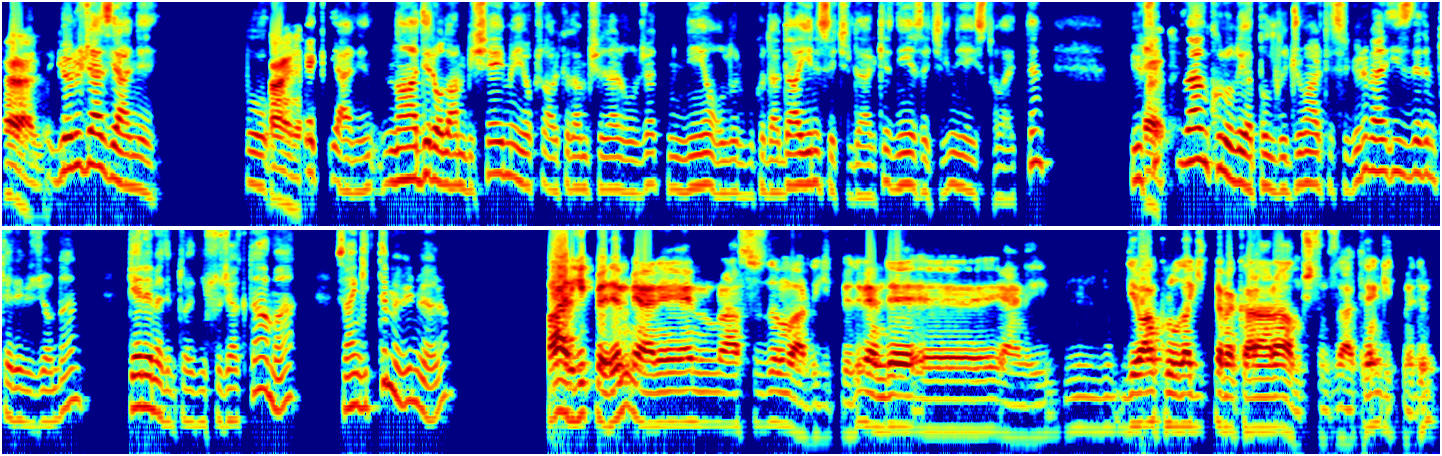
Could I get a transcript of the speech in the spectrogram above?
herhalde. Göreceğiz yani bu Aynen. pek yani nadir olan bir şey mi yoksa arkadan bir şeyler olacak mı? Niye olur bu kadar? Daha yeni seçildi herkes. Niye seçildi? Niye istifa ettin? Yüksek Evet. Güven Kurulu yapıldı cumartesi günü. Ben izledim televizyondan. Gelemedim tabii bu sıcakta ama sen gittin mi bilmiyorum. Hayır gitmedim. Yani hem rahatsızlığım vardı gitmedim hem de e, yani divan kuruluna gitmeme kararı almıştım zaten gitmedim.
